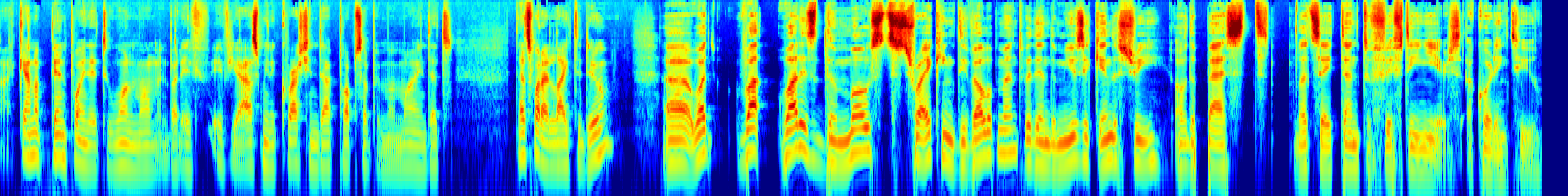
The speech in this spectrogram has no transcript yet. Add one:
I cannot pinpoint it to one moment, but if if you ask me the question, that pops up in my mind. That's that's what I like to do. Uh, what what what is the most striking development within the music industry of the past, let's say, ten to fifteen years, according to you?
